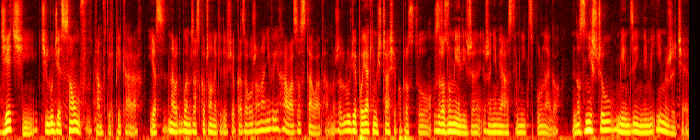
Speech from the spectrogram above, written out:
dzieci, ci ludzie są w, tam w tych piekarach. Ja nawet byłem zaskoczony, kiedy się okazało, że ona nie wyjechała, została tam, że ludzie po jakimś czasie po prostu zrozumieli, że, że nie miała z tym nic wspólnego. No zniszczył między innymi im życie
